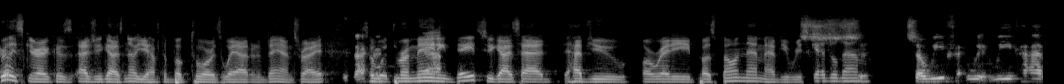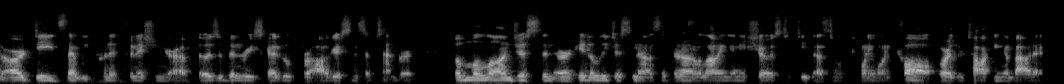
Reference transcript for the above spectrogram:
really scary because, as you guys know, you have to book tours way out in advance, right? exactly. So, with the remaining dates you guys had, have you already postponed them? Have you rescheduled them? So, so we've we, we've had our dates that we couldn't finish in Europe. Those have been rescheduled for August and September. But Milan just or Italy just announced that they're not allowing any shows till 2021 fall, or they're talking about it.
